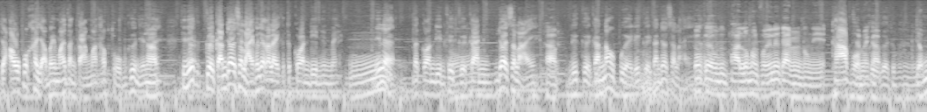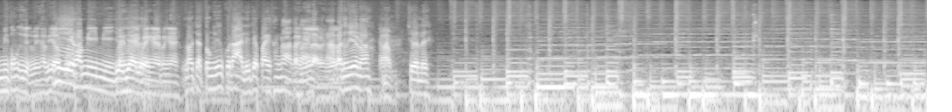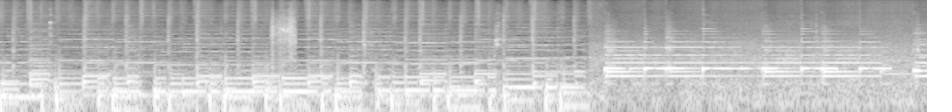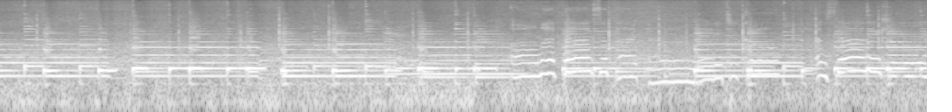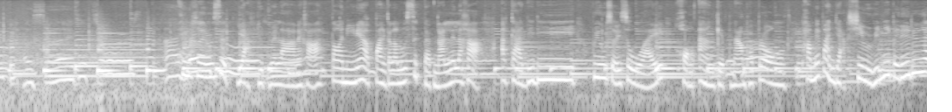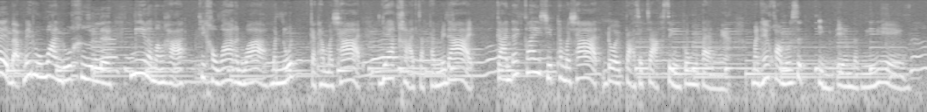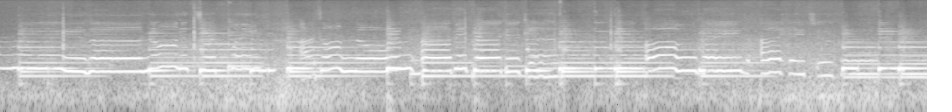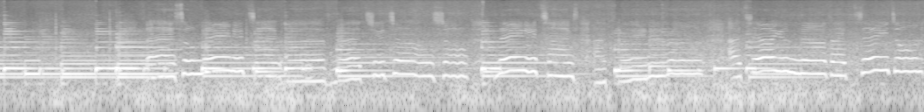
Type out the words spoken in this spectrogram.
จะเอาพวกขยะใบไม้ต่างๆ มาทับถมขึ้นเห็นไหคมรับ ทีนี้เกิดการย่อยสลายเขาเรียกอะไรคือตะกอนดินเห็นไหมอืมนี่แหละตะกอนดินคือออเกิดการย่อยสลายครับหรือเกิดการเน่าเปื่อยหรือเกิดการย่อยสลาย ก็เกิดผ่านลมผ่านฝนเรื่อยๆกลายเป็นตรงนี้ครับผมใช่ไหมครับเกิดจากตรงนี้เดี๋ยวมีตรงอื่นไหมครับพี่อามีโปครับมีมีเยอะแยะเลยไปไงไปไง เราจะตรงนี้ก็ได้หรือจะไปข้างหน้าก็ไปได้นี้แหละไปนี้อะแหละไปตรงนี้เนาะครับเชิญเลย ยุดเวลาไหมคะ ตอนนี้เนี่ยปันกำลังรู้สึกแบบนั้นเลยล่ะค่ะ อากาศดีๆ วิวสวยๆ ของอ่างเก็บน้ำพระปรงทำให้ปันอยากชิลอยู่ที่นี่ไปเรื่อยๆ แบบไม่รู้วันรู้คืนเลย นี่ละมั้งคะ ที่เขาว่ากันว่ามนุษย์กับธรรมชาติ แยกขาดจากกันไม่ได้การได้ใกล้ชิดธรรมชาติ โดยปราศจากสิ่งปรุงแต่งเนี่ย มันให้ความรู้สึกอิ่มเอมแบบนี้นี่เอง Played around. I tell you now that they don't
